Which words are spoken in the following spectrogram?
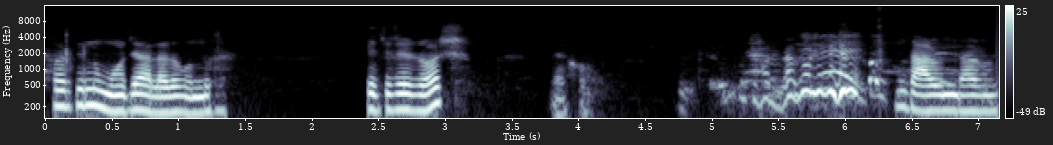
খাওয়ার কিন্তু মজা আলাদা বন্ধুরা। খেজুরের রস দেখো। দারুণ। দারুণ।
